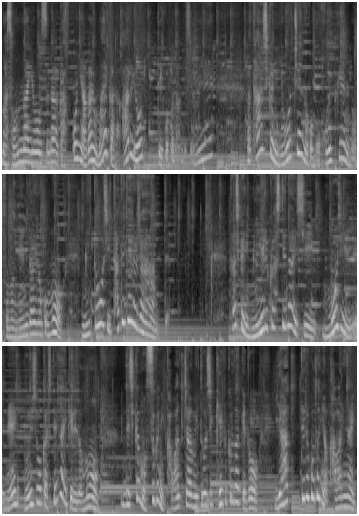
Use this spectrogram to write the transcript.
まあ、そんな様子が学校に上がる前からあるよっていうことなんですよね。まあ、確かに幼稚園の子も保育園のその年代の子も見通し立ててるじゃんって確かに見える化してないし文字でね文章化してないけれどもでしかもすぐに変わっちゃう見通し計画だけどやってることには変わりない。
